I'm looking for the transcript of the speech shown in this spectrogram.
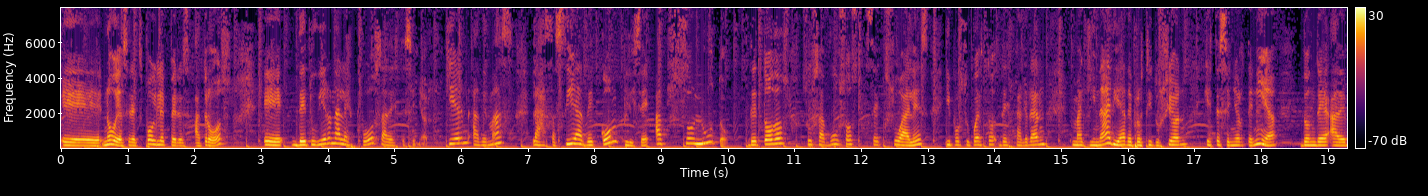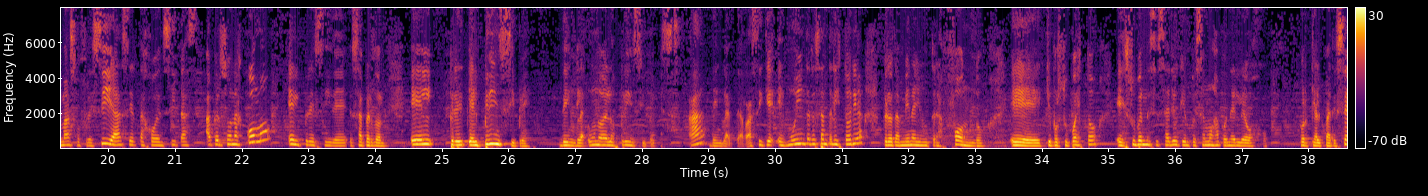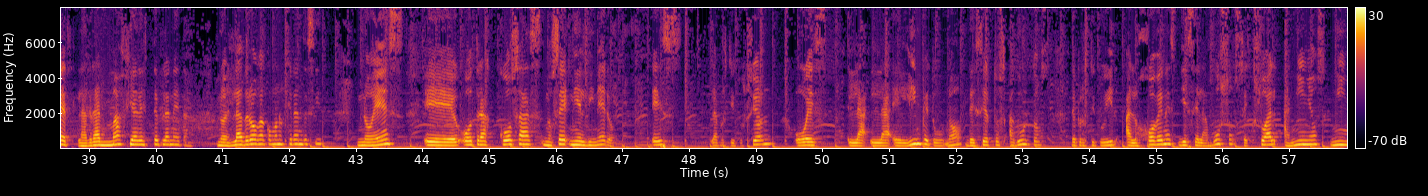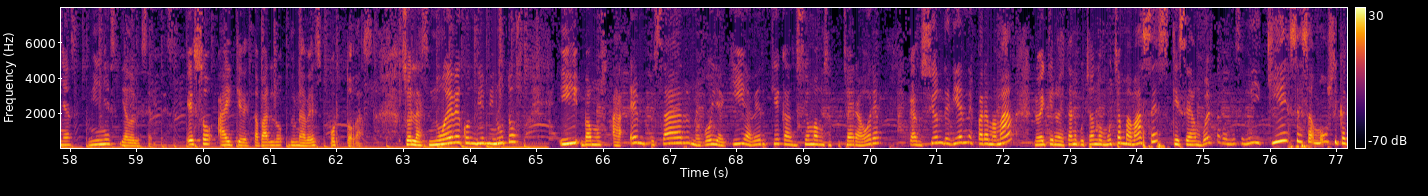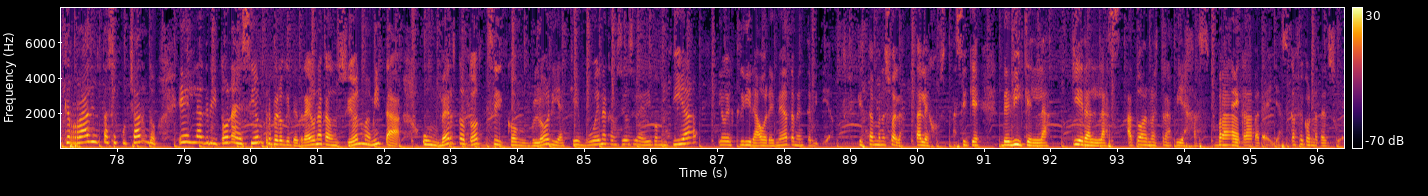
Eh, no voy a hacer spoiler, pero es atroz. Eh, detuvieron a la esposa de este señor, quien además las hacía de cómplice absoluto de todos sus abusos sexuales y por supuesto de esta gran maquinaria de prostitución que este señor tenía, donde además ofrecía ciertas jovencitas a personas como el presidente, o sea, perdón, el, el príncipe de Inglaterra, uno de los príncipes ¿ah? de Inglaterra. Así que es muy interesante la historia, pero también hay un trasfondo eh, que por supuesto es súper necesario que empecemos a ponerle ojo porque al parecer la gran mafia de este planeta no es la droga como nos quieran decir, no es eh, otras cosas, no sé, ni el dinero, es la prostitución o es la, la, el ímpetu ¿no? de ciertos adultos de prostituir a los jóvenes y es el abuso sexual a niños, niñas, niñas y adolescentes. Eso hay que destaparlo de una vez por todas. Son las nueve con diez minutos y vamos a empezar. Me voy aquí a ver qué canción vamos a escuchar ahora. Canción de viernes para mamá. No es que nos están escuchando muchas mamaces que se han vuelto cuando dicen, oye, ¿qué es esa música? ¿Qué radio estás escuchando? Es la gritona de siempre, pero que te trae una canción, mamita. Humberto Tozzi con Gloria. Qué buena canción se la dedico a mi tía. Le voy a escribir ahora, inmediatamente a mi tía, que está en Venezuela, está lejos. Así que dedíquenla quiéranlas a todas nuestras viejas. Va acá para ellas. Café con nata en suelo.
